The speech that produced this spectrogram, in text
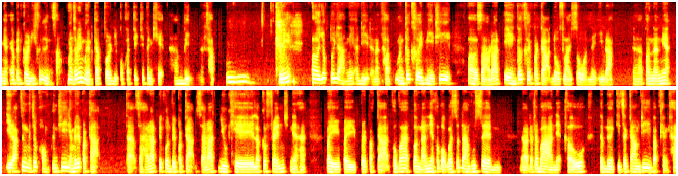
เนี่ยก็เป็นกรณีคนอื่นสั่งมันจะไม่เหมือนกับกรณีปกติที่เป็นเขตห้ามบินนะครับอืมทีนี้เอ่อยกตัวอย่างในอดีตนะครับ มันก็เคยมีที่เอ่อสหรัฐเองก็เคยประกาศ no fly zone ในอิรักนะฮะตอนนั้นเนี่ยอิรักซึ่งเป็นเจ้าของพื้นที่เนี่ยไม่ได้ประกาศ แต่สหรัฐเป็นคนไปประกาศสหรัฐ UK แล้วก็เฟรนช์เนี่ยฮะไปไปไปประกาศ เพราะว่าตอนนั้นเนี่ยเขาบอกว่าซัดามฮุเซนรัฐบาลเนี่ยเขาดำเนินกิจกรรมที่แบบเข็นฆ่า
